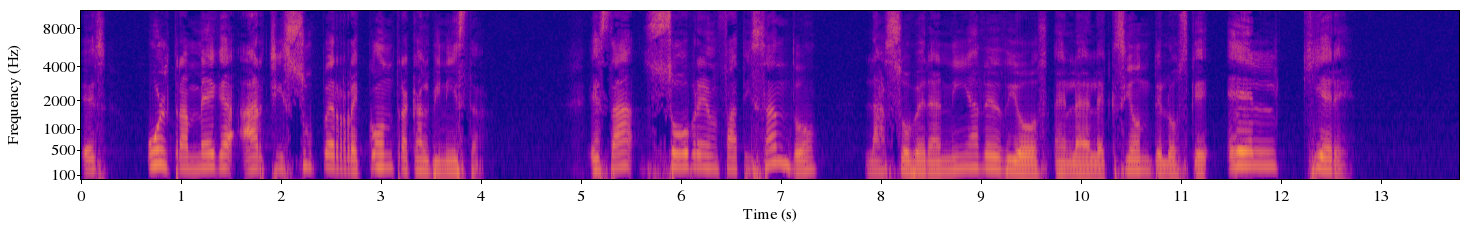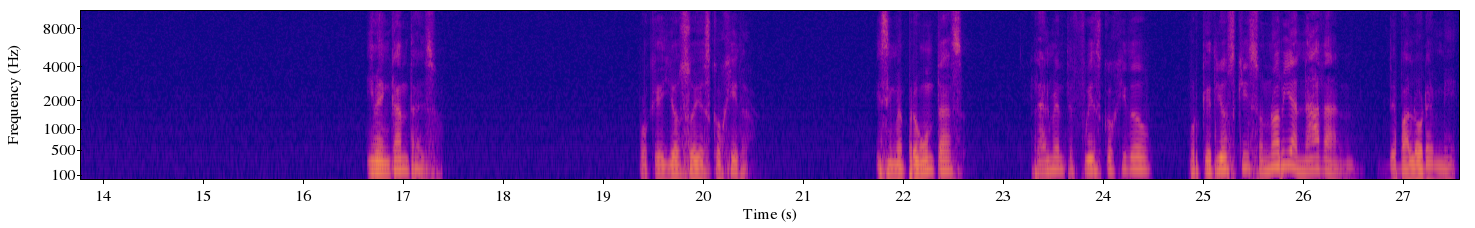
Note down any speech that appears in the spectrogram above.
es ultra, mega, archi, super, recontra calvinista. Está sobreenfatizando la soberanía de Dios en la elección de los que Él quiere. Y me encanta eso. Porque yo soy escogido. Y si me preguntas, ¿realmente fui escogido porque Dios quiso? No había nada de valor en mí.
